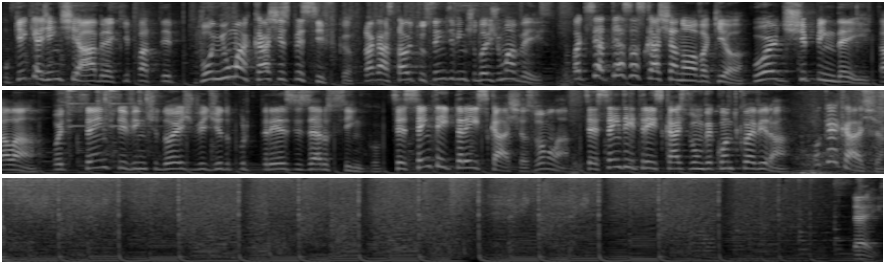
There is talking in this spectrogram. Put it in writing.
O que que a gente abre aqui pra ter... Vou em uma caixa específica. Pra gastar 822 de uma vez. Pode ser até essas caixas novas aqui, ó. World Shipping Day. Tá lá. 822 dividido por 13,05. 63 caixas. Vamos lá. 63 caixas. Vamos ver quanto que vai virar. Qualquer caixa. Dez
